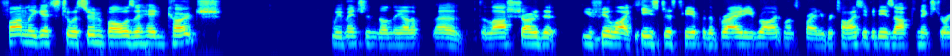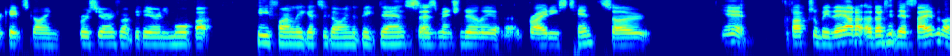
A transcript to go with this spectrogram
finally gets to a Super Bowl as a head coach. We mentioned on the other uh, the last show that you feel like he's just here for the Brady ride once Brady retires. If it is after next year, he keeps going. Bruce Arians won't be there anymore, but he finally gets to go in the big dance, as mentioned earlier. Uh, Brady's tenth, so yeah, the Bucs will be there. I don't, I don't think they're favoured. I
